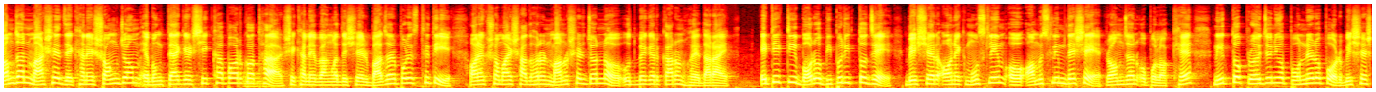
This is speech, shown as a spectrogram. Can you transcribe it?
রমজান মাসে যেখানে সংযম এবং ত্যাগের শিক্ষা পাওয়ার কথা, সেখানে বাংলাদেশের বাজার পরিস্থিতি অনেক সময় সাধারণ মানুষের জন্য উদ্বেগের কারণ হয়ে দাঁড়ায়। এটি একটি বড় বিপরীত্য যে, বিশ্বের অনেক মুসলিম ও অমুসলিম দেশে রমজান উপলক্ষে নিত্য প্রয়োজনীয় পণ্যের ওপর বিশেষ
